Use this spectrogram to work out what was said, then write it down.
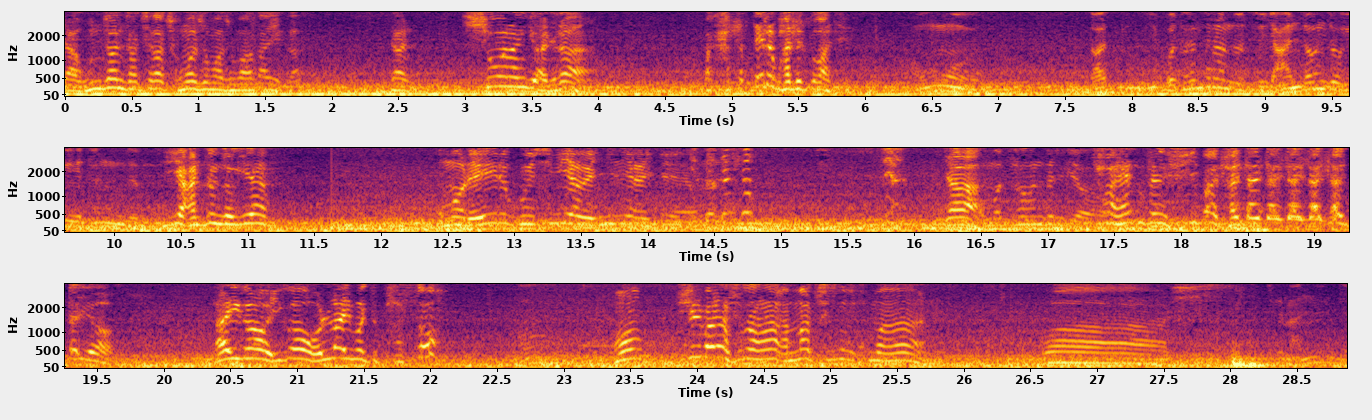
야 운전 자체가 조마조마조마하다니까 그냥 시원한 게 아니라 막 갖다 때려 받을 것 같아 어머, 나 이거 탄 사람도 되게 안정적이게 탔는데. 뭐. 이게 안정적이야? 어머, 레이를 90이야, 웬일이야, 이게. 야 어머, 차 흔들려. 차 핸들 씨발 달달달달달달 떨려 아 이거 이거 온라인먼트 봤어? 어, 어? 휠 바라스 하나 안 맞추고만 와 씨. 잘 맞는데.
